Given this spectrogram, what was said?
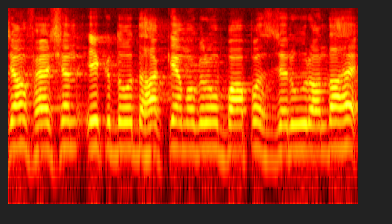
ਜਾਂ ਫੈਸ਼ਨ ਇੱਕ ਦੋ ਦਹਾਕਿਆਂ ਮਗਰੋਂ ਵਾਪਸ ਜ਼ਰੂਰ ਆਉਂਦਾ ਹੈ।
